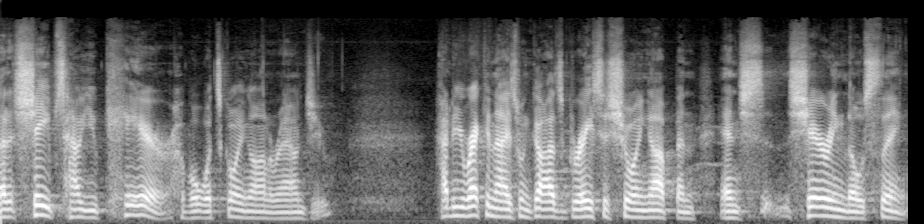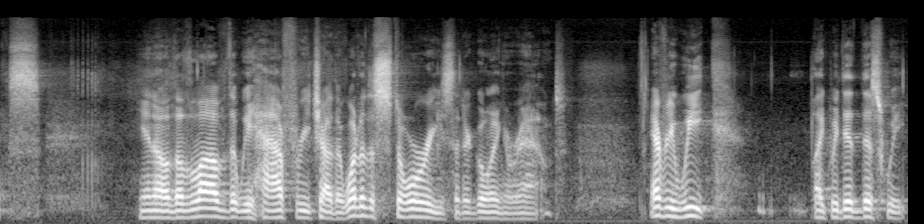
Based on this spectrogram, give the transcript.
that it shapes how you care about what's going on around you. How do you recognize when God's grace is showing up and, and sh- sharing those things? You know, the love that we have for each other. What are the stories that are going around? Every week, like we did this week,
